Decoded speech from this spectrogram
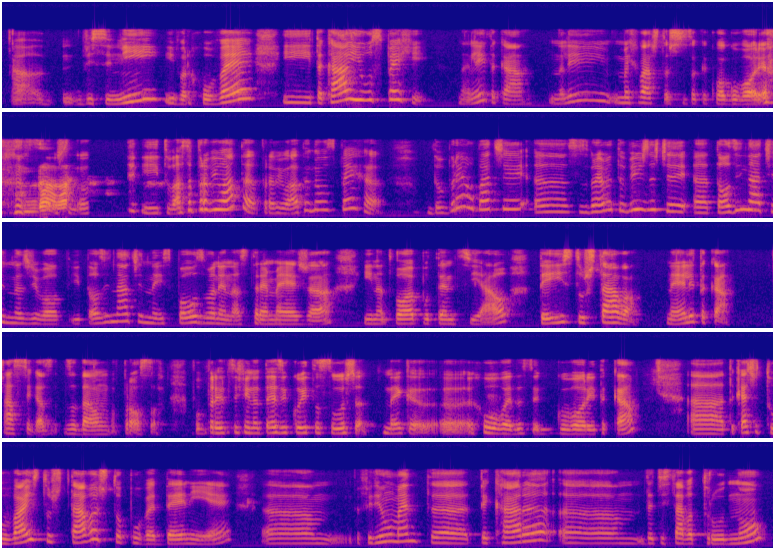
а, висини и върхове и така и успехи. Нали така? Нали ме хващаш за какво говоря? Да. И това са правилата, правилата на успеха. Добре, обаче а, с времето виждаш, че а, този начин на живот и този начин на използване на стремежа и на твоя потенциал те изтощава. Не е ли така? Аз сега задавам въпроса. По принцип и на тези, които слушат. Нека хубаво е да се говори така. А, така че това изтощаващо поведение а, в един момент а, те кара а, да ти става трудно,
